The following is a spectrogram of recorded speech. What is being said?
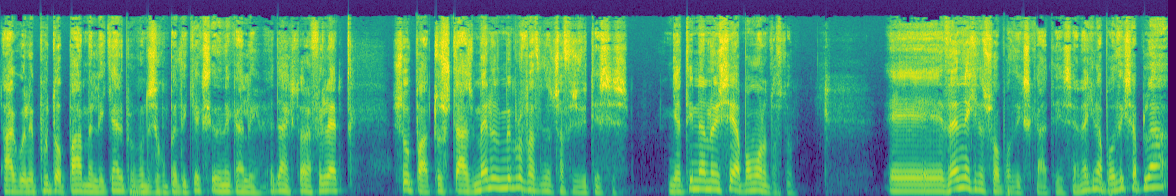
άκου, λέει, πού το πάμε, λέει, και άλλοι προπονητές έχουν 5 και 6 δεν είναι καλοί. Εντάξει, τώρα φίλε, σου είπα, τους φτασμένους μην προσπαθεί να τους αμφισβητήσει. Γιατί είναι ανοησία από μόνο του αυτό. Ε, δεν έχει να σου αποδείξει κάτι. Εσένα έχει να αποδείξει απλά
